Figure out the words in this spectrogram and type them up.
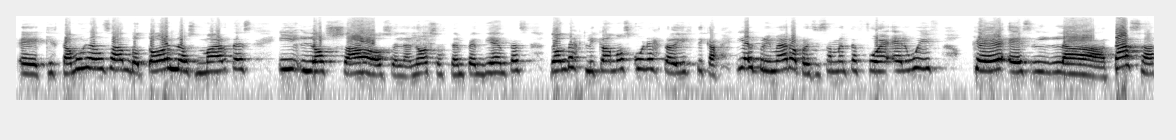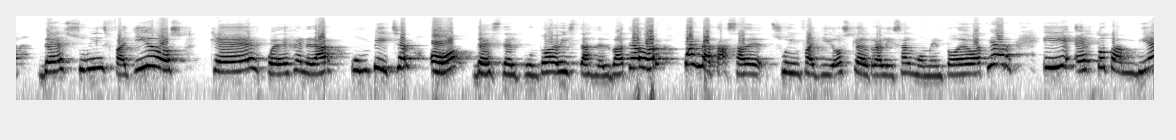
eh, que estamos lanzando todos los martes y los sábados en la noche. Estén pendientes, donde explicamos una estadística. Y el primero precisamente fue el whiff, que es la tasa de swings fallidos que puede generar un pitcher o desde el punto de vista del bateador, pues la tasa de swing fallidos que él realiza al momento de batear. Y esto también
